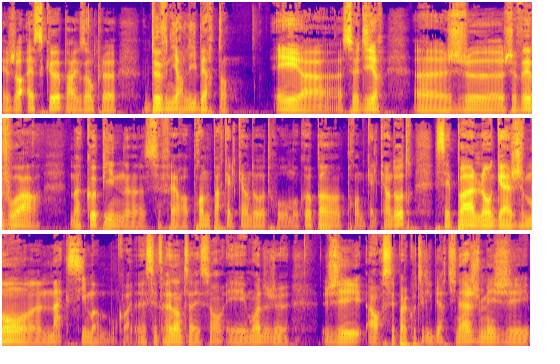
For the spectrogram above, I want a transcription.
Et genre, est-ce que par exemple, euh, devenir libertin et euh, se dire, euh, je, je vais voir ma copine euh, se faire prendre par quelqu'un d'autre ou mon copain prendre quelqu'un d'autre, c'est pas l'engagement euh, maximum, quoi. Euh, C'est très intéressant. Et moi, je, j'ai, alors c'est pas le côté libertinage, mais j'ai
